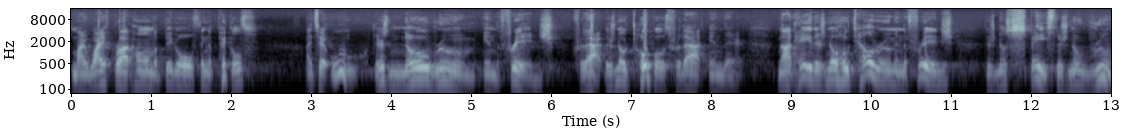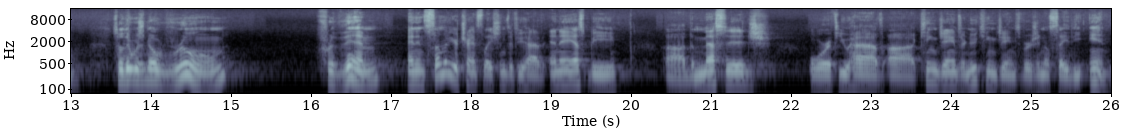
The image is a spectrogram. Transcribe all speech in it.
my wife brought home a big old thing of pickles, I'd say, ooh, there's no room in the fridge for that. There's no topos for that in there. Not, hey, there's no hotel room in the fridge. There's no space. There's no room. So there was no room for them And in some of your translations, if you have NASB, uh, the message, or if you have uh, King James or New King James Version, it'll say the inn.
